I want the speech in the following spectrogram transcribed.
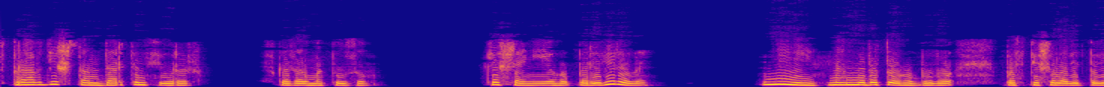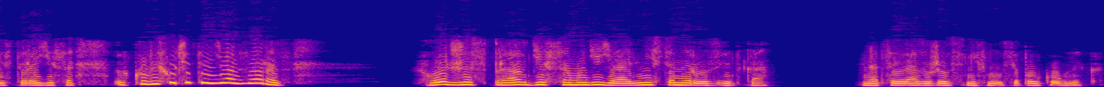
Справді штандартенфюрер, сказав Матузов. Кишені його перевірили? Ні, нам не до того було, поспішила відповісти Раїса. Коли хочете, я зараз. Отже, справді самодіяльність, а не розвідка. На цей раз уже всміхнувся полковник.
